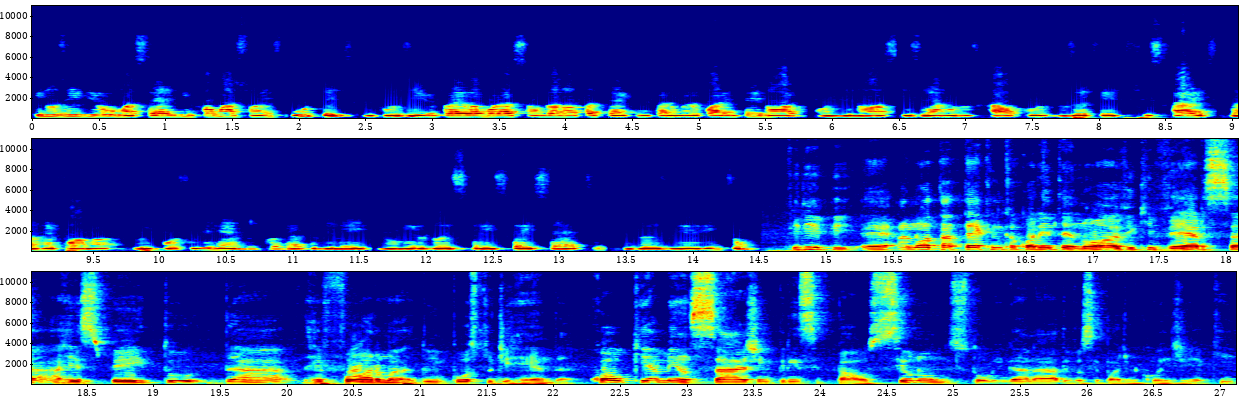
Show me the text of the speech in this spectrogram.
que nos enviou uma série de informações úteis, inclusive para a elaboração da nota técnica número 49, onde nós fizemos os cálculos dos efeitos fiscais da reforma do imposto de renda, projeto de lei número 2337 de 2021. Felipe, é, a nota técnica 49 que versa a respeito da reforma do imposto de renda. Qual que é a mensagem principal? Se eu não estou enganado, e você pode me corrigir aqui,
